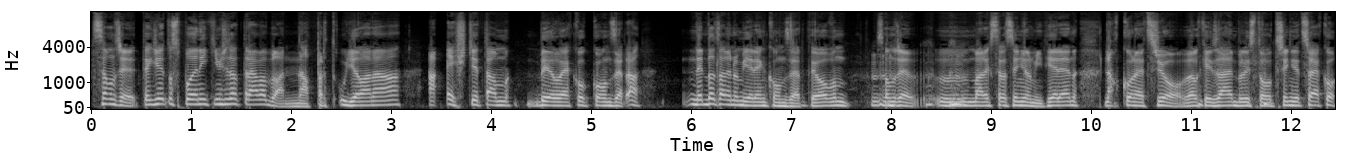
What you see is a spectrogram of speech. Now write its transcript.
samozřejmě, takže je to spojený tím, že ta tráva byla na prd udělaná a ještě tam byl jako koncert. A nebyl tam jenom jeden koncert, jo, on mm-hmm. samozřejmě Marek Straci měl mít jeden, nakonec, jo, velký zájem, byli z toho tři, něco jako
